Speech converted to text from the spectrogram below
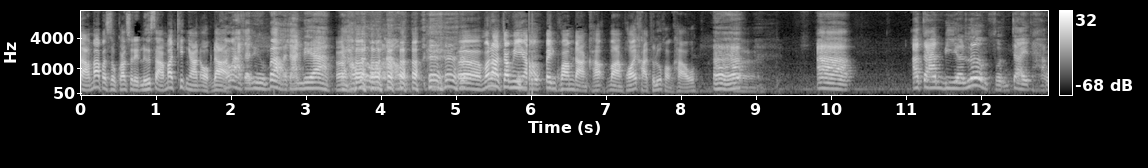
สามารถประสบความสำเร็จหรือสามารถคิดงานออกได้ เขาอาจจะดื่มเปล่าอาจารย์เบียร์แต่เขาไม่บอกเราเออมันอาจจะมีอะเป็นความด่างครับด่างพร้อยขาดทะลุของเขาอ่าฮะเออ อ่า อาจารย์เบียร์เริ่มสนใจทาง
